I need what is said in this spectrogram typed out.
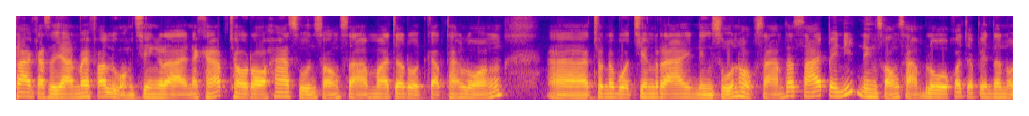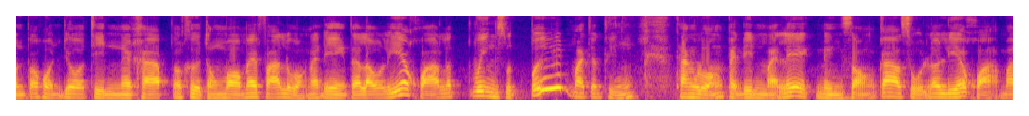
ท่าอากาศยานแม่ฟ้าหลวงเชียงรายนะครับชร5023 มาจรดกับทางหลวงชนบทเชียงราย 1063 ถ้าซ้ายไปนิด 1 2 3 โลก็จะเป็นถนนพหลโยธินนะครับ ก็คือตรงมอแม่ฟ้าหลวงนั่นเอง แต่เราเลี้ยวขวาแล้ววิ่งสุดปื๊ดมาจนถึงทางหลวงแผ่นดินหมายเลข 1290 แล้วเลี้ยวขวามา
